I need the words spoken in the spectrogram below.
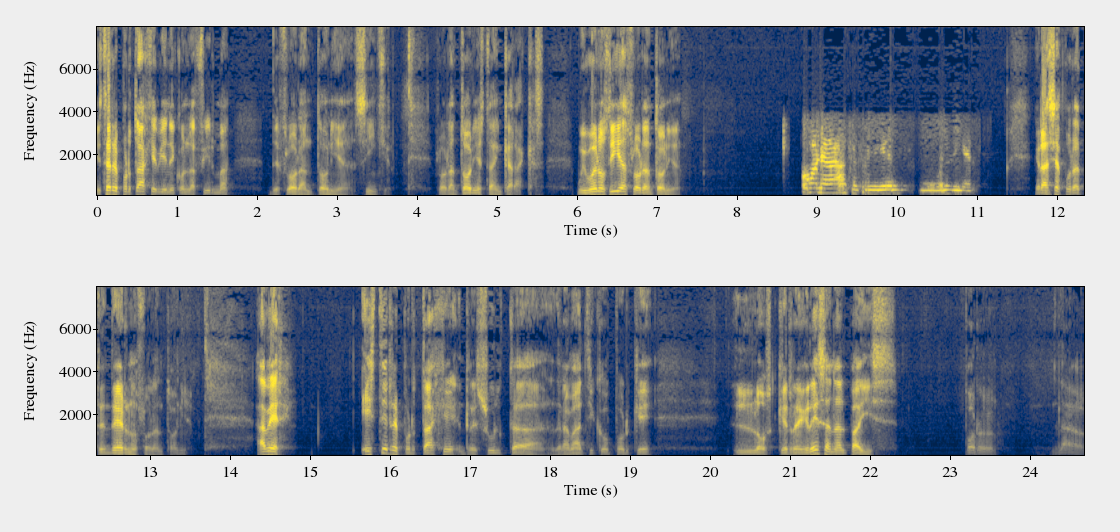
Este reportaje viene con la firma de Flor Antonia Singer. Flor Antonia está en Caracas. Muy buenos días, Flor Antonia. Hola, José Miguel. Muy buenos días. Gracias por atendernos, Flor Antonia. A ver, este reportaje resulta dramático porque los que regresan al país por la,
